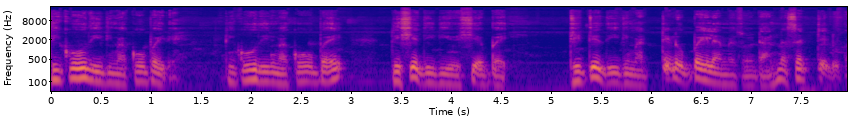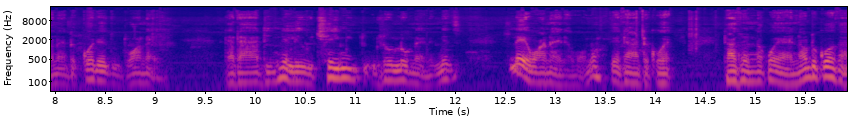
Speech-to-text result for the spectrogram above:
ဒီ9ဒီဒီမှာ9ပိတ်တယ်ဒီ9ဒီဒီမှာ9ပိတ်ဒီ10ဒီဒီကို10ပိတ်ဒီ1ဒီဒီမှာ1လို့ပိတ်လိုက်မယ်ဆိုတော့ဒါ21လို့ခဏတကွက်တဲ့သူသွားနိုင်တယ်ဒါဒါဒီနှစ်လေးကိုချိန်ပြီးလှုပ်လှုပ်နိုင်တယ်မြစ်လှည့်သွားနိုင်တယ်ပေါ့နော်ကဲဒါတကွက်ဒါဆိုရင်နှစ်ကွက်ရနောက်တစ်ကွက်က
